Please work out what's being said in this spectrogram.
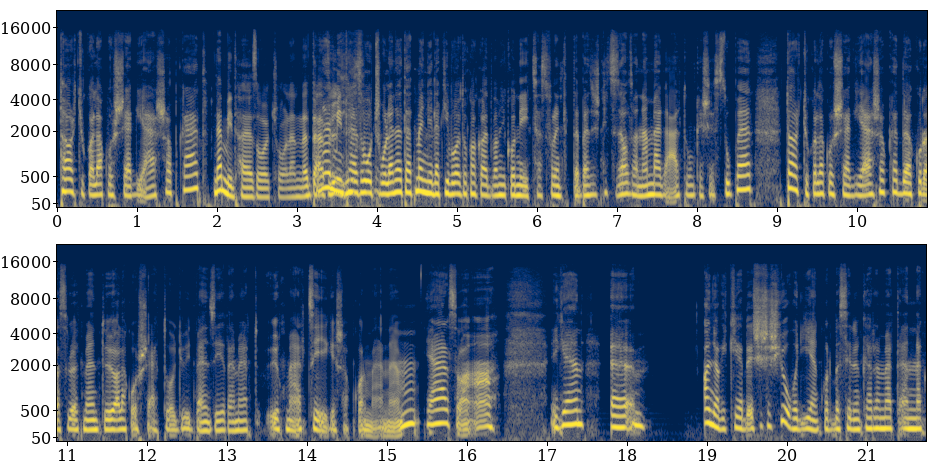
tartjuk a lakossági ársapkát. Nem mintha ez olcsó lenne. Tehát nem mintha ez olcsó lenne, tehát mennyire ki voltunk akadva, amikor 400 forint tette benzin, és 400 nem megálltunk, és ez szuper. Tartjuk a lakossági ársapkát, de a koraszülött mentő a lakosságtól gyűjt benzínre, mert ők már cég, és akkor már nem jár. Szóval, ah, igen. Anyagi kérdés is, és jó, hogy ilyenkor beszélünk erről, mert ennek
